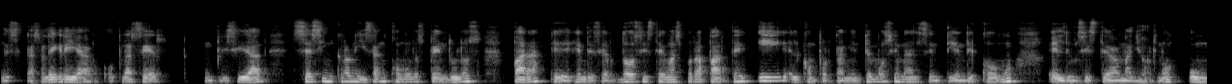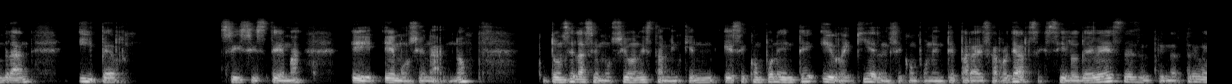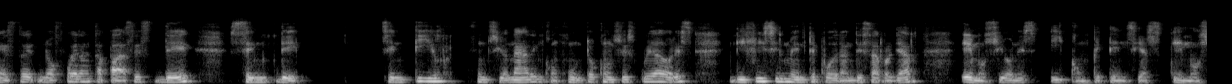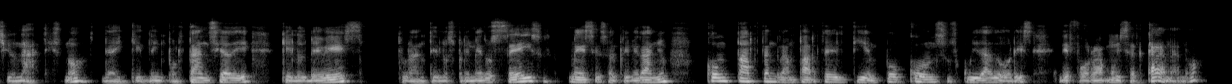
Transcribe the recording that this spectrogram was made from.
en este caso alegría o placer, complicidad, se sincronizan como los péndulos para que dejen de ser dos sistemas por aparte y el comportamiento emocional se entiende como el de un sistema mayor, ¿no? Un gran hiper sí, sistema eh, emocional, ¿no? Entonces las emociones también tienen ese componente y requieren ese componente para desarrollarse. Si los bebés desde el primer trimestre no fueran capaces de, de sentir, funcionar en conjunto con sus cuidadores, difícilmente podrán desarrollar emociones y competencias emocionales, ¿no? De ahí que la importancia de que los bebés durante los primeros seis meses al primer año compartan gran parte del tiempo con sus cuidadores de forma muy cercana, ¿no?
